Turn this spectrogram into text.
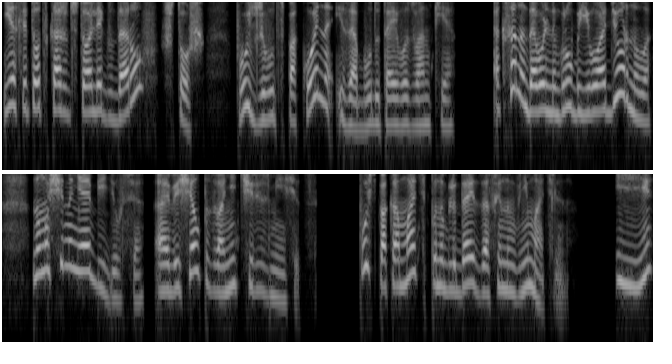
Если тот скажет, что Олег здоров, что ж, пусть живут спокойно и забудут о его звонке. Оксана довольно грубо его одернула, но мужчина не обиделся, а обещал позвонить через месяц. Пусть пока мать понаблюдает за сыном внимательно. «И?»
